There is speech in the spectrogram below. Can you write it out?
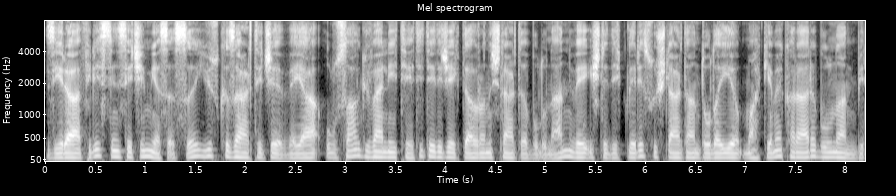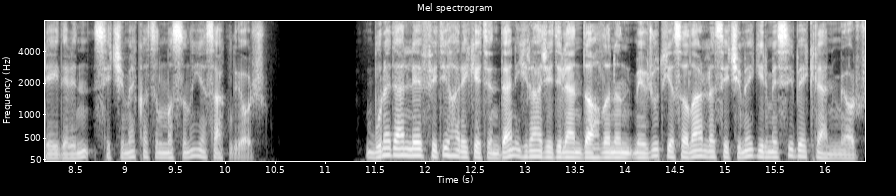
Zira Filistin seçim yasası yüz kızartıcı veya ulusal güvenliği tehdit edecek davranışlarda bulunan ve işledikleri suçlardan dolayı mahkeme kararı bulunan bireylerin seçime katılmasını yasaklıyor. Bu nedenle Fetih Hareketi'nden ihraç edilen Dahlan'ın mevcut yasalarla seçime girmesi beklenmiyor.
